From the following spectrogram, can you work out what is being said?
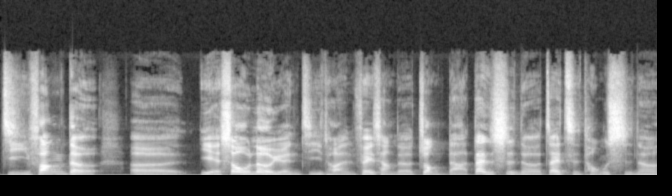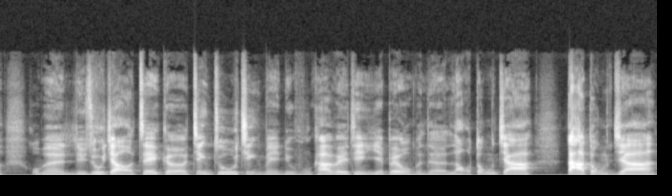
己方的呃野兽乐园集团非常的壮大，但是呢，在此同时呢，我们女主角这个静珠静美女仆咖啡厅也被我们的老东家大东家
